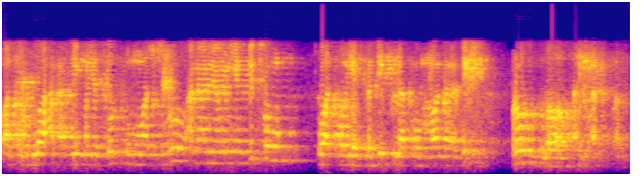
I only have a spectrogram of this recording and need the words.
واذكروا الله العظيم يذكركم واشكروه على نعمه يزدكم ويستجب لكم ولا ذكر الله خيرا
